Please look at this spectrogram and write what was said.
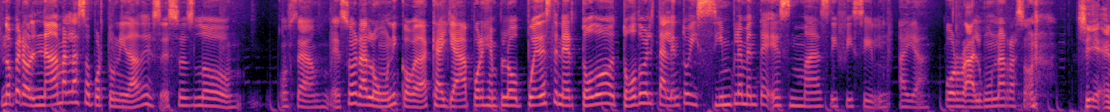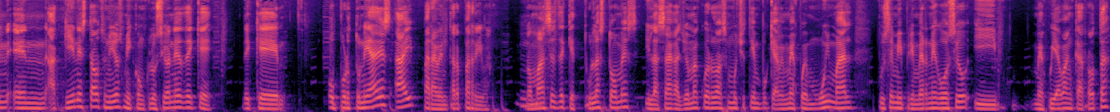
No, pero nada más las oportunidades, eso es lo, o sea, eso era lo único, ¿verdad? Que allá, por ejemplo, puedes tener todo, todo el talento y simplemente es más difícil allá, por alguna razón. Sí, en, en- aquí en Estados Unidos mi conclusión es de que, de que oportunidades hay para aventar para arriba. Nomás es de que tú las tomes y las hagas. Yo me acuerdo hace mucho tiempo que a mí me fue muy mal. Puse mi primer negocio y me fui a bancarrota.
